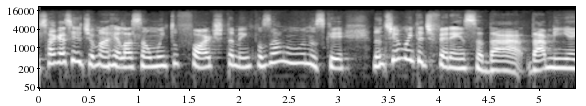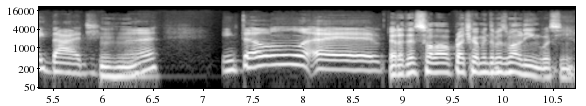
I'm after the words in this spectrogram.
Só que assim, eu tinha uma relação muito forte também com os alunos, que não tinha muita diferença da, da minha idade, uhum. né? Então. É... Era até se falava praticamente a mesma língua, assim.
